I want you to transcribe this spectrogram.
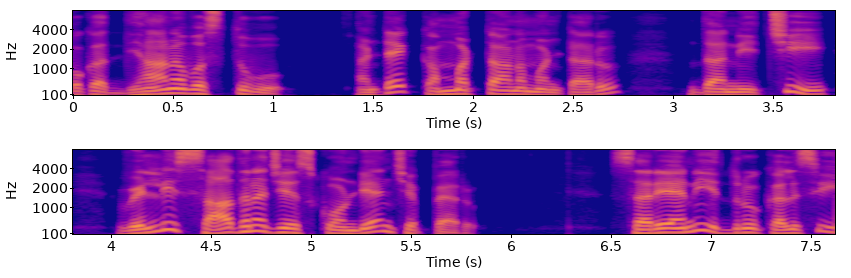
ఒక ధ్యాన వస్తువు అంటే కమ్మట్టానమంటారు దాన్నిచ్చి వెళ్ళి సాధన చేసుకోండి అని చెప్పారు. సరే అని ఇద్దరూ కలిసి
